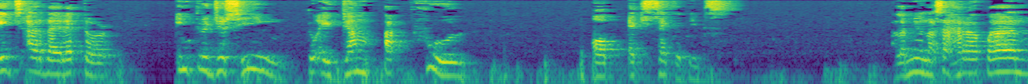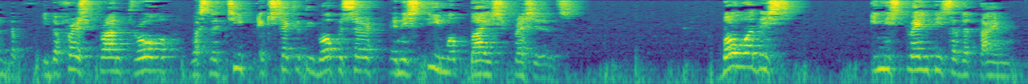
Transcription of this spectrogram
HR director introduced him to a jam-packed full of executives. Alam niyo, nasa harapan, in the first front row was the chief executive officer and his team of vice presidents. Boa is in his 20s at the time.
